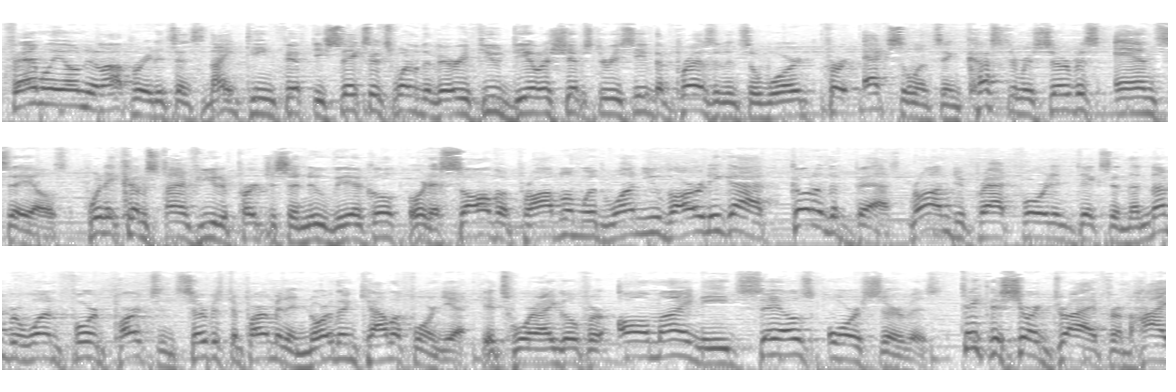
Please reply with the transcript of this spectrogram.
Family owned and operated since 1956, it's one of the very few dealerships to receive the President's Award for excellence in customer service and sales. When it comes time for you to purchase a new vehicle or to solve a problem with one you've already got, go to the best. Ron Dupratt Ford in Dixon, the number one Ford parts and service department in Northern California. It's where I go for all my needs, sales or service. Take the short drive from high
